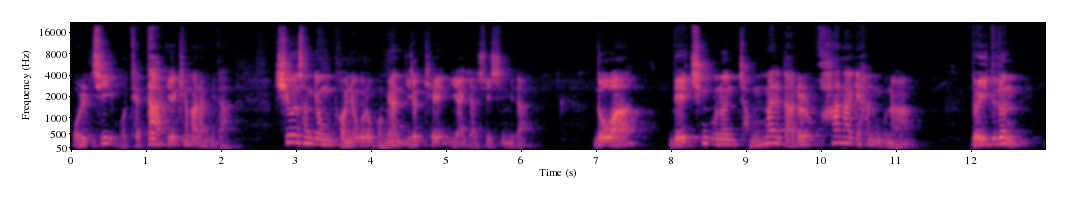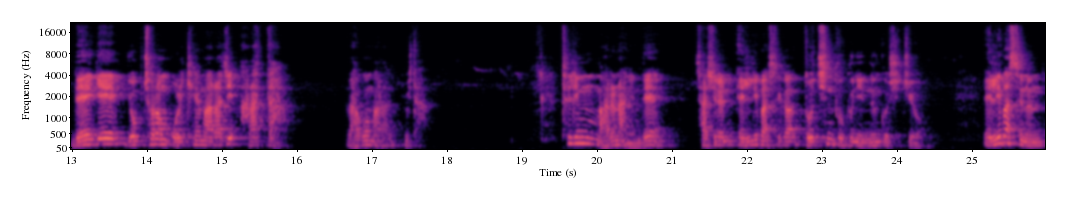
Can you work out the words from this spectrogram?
옳지 못했다. 이렇게 말합니다. 쉬운 성경 번역으로 보면 이렇게 이야기할 수 있습니다. 너와 내 친구는 정말 나를 화나게 하는구나. 너희들은 내게 욥처럼 옳게 말하지 않았다. 라고 말합니다. 틀린 말은 아닌데 사실은 엘리바스가 놓친 부분이 있는 것이지요. 엘리바스는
